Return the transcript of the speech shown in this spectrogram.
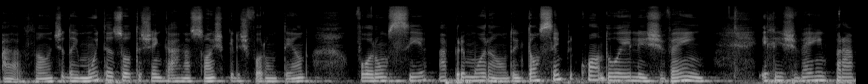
Atlântida e muitas outras reencarnações que eles foram tendo foram se aprimorando. Então, sempre quando eles vêm, eles vêm para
